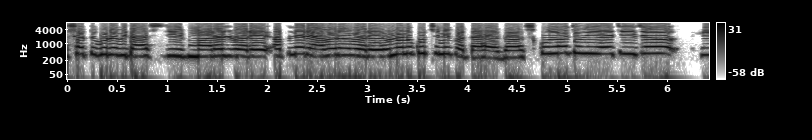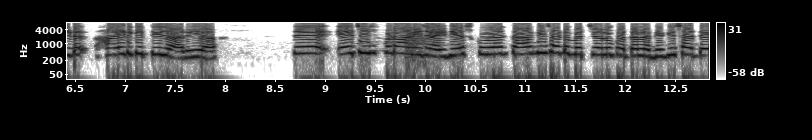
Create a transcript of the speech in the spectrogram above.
ਸਤਿਗੁਰੂ ਰਵਿਦਾਸ ਜੀ ਮਹਾਰਾਜ ਬਾਰੇ ਆਪਣੇ ਰਹਿਬਰਾਂ ਬਾਰੇ ਉਹਨਾਂ ਨੂੰ ਕੁਝ ਨਹੀਂ ਪਤਾ ਹੈਗਾ। ਸਕੂਲਾਂ 'ਚ ਵੀ ਇਹ ਚੀਜ਼ ਹਾਈਡ ਕੀਤੀ ਜਾ ਰਹੀ ਆ। ਤੇ ਇਹ ਚੀਜ਼ ਪੜ੍ਹਾਉਣੀ ਚਾਹੀਦੀ ਹੈ ਸਕੂਲਾਂ 'ਚ ਤਾਂ ਕਿ ਸਾਡੇ ਬੱਚਿਆਂ ਨੂੰ ਪਤਾ ਲੱਗੇ ਕਿ ਸਾਡੇ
